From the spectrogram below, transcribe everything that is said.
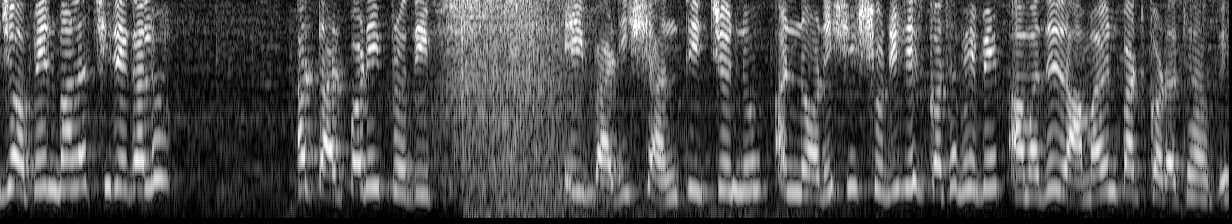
জপের মালা ছিঁড়ে গেল, আর তারপরেই প্রদীপ। এই বাড়ির শান্তির জন্য আর নরেশের শরীরের কথা ভেবে আমাদের রামায়ণ পাঠ করাতে হবে।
